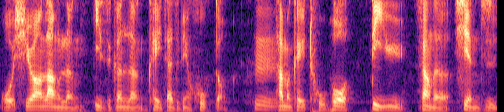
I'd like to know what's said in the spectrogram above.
我希望让人一直跟人可以在这边互动，嗯，他们可以突破地域上的限制，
